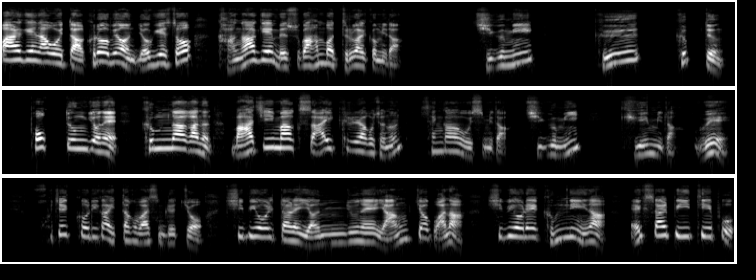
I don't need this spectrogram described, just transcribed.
빠르게 나오고 있다. 그러면 여기에서 강하게 매수가 한번 들어갈 겁니다. 지금이 그 급등, 폭등 전에 급나가는 마지막 사이클이라고 저는 생각하고 있습니다. 지금이 기회입니다. 왜? 호재거리가 있다고 말씀드렸죠. 12월 달에 연준의 양적 완화, 12월에 금리 인하, XRP ETF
